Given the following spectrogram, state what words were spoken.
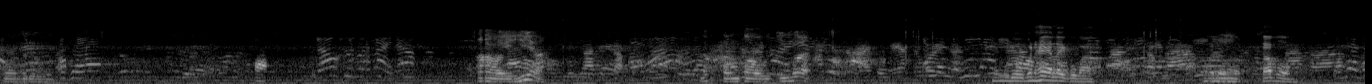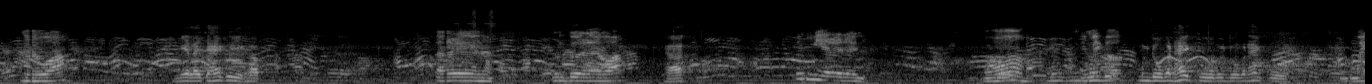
เดินไปดู แล้วคืนวันไหนเนี่ย อ้าวไอ้เหี้ยแล้วของเก่าจริงด้วยไอ้เรื่องนี้มึงดูมันให้อะไรกูมาฮัลโหลครับผมไงวะมีอะไรจะให้กูอีกครับอะไรนะมันคืออะไรวะ ฮะไม่มีอะไรเลยนี่อ๋อ มึงมึงยังมึไม่งดูเกิดมึงดูมันให้กูมึงดูมันให้กูไม่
